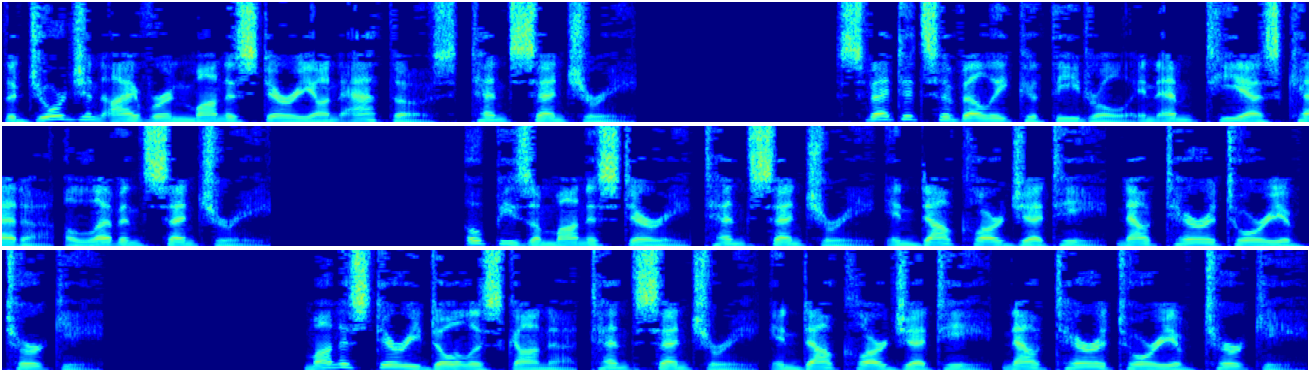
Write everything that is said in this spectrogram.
the Georgian Iviron Monastery on Athos 10th century. Svetitskhoveli Cathedral in Mtskheta 11th century. Opiza Monastery 10th century in Tao-Klarjeti now territory of Turkey. Monastery Doliskana 10th century in Tao-Klarjeti now territory of Turkey.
